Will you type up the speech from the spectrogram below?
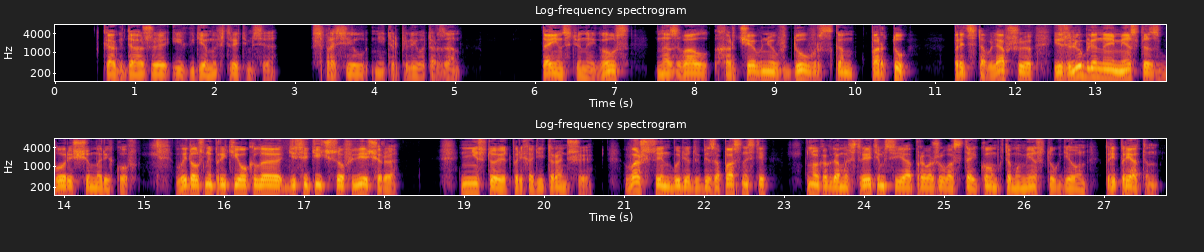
— Когда же и где мы встретимся? — спросил нетерпеливо Тарзан. Таинственный голос назвал харчевню в Дуврском порту, представлявшую излюбленное место сборища моряков. Вы должны прийти около десяти часов вечера. Не стоит приходить раньше. Ваш сын будет в безопасности, но когда мы встретимся, я провожу вас тайком к тому месту, где он припрятан.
